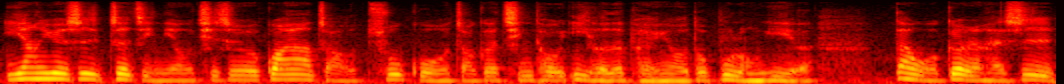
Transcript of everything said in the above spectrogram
一样越是这几年，其实光要找出国找个情投意合的朋友都不容易了。但我个人还是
